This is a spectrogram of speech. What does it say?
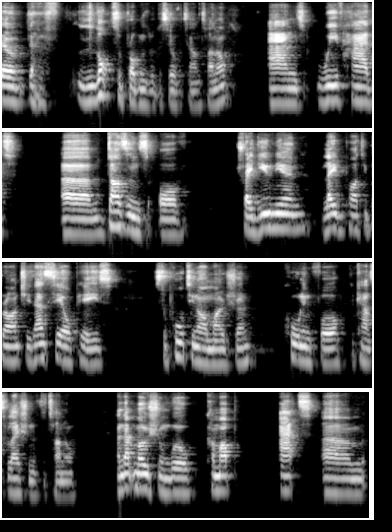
there are, there lots of problems with the Silvertown Tunnel, and we've had um, dozens of trade union, Labour Party branches and CLPs supporting our motion, calling for the cancellation of the tunnel. And that motion will come up at um,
